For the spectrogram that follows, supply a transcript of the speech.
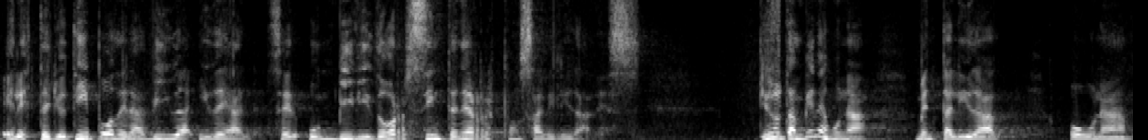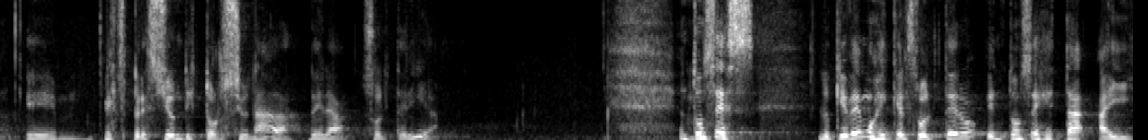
el estereotipo de la vida ideal, ser un vividor sin tener responsabilidades. Y eso también es una mentalidad o una em, expresión distorsionada de la soltería. Entonces, lo que vemos es que el soltero entonces está ahí,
